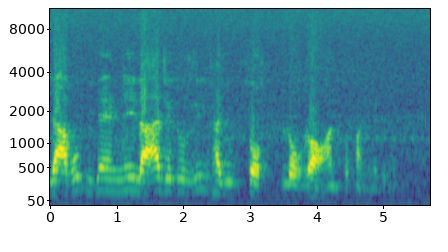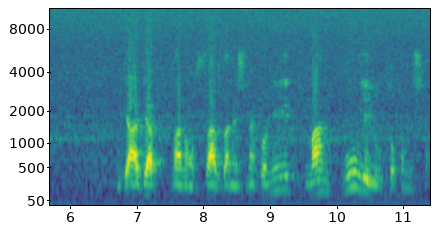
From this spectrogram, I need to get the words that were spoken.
یعقوب میگه انی لعجد و ریح یوسف لولا ان تفندون میگه اگر منو سرزنش نکنید من بوی یوسف رو میشنم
